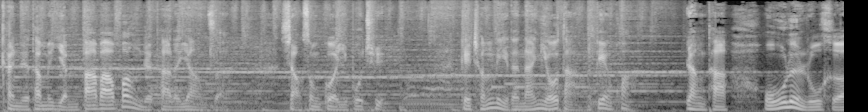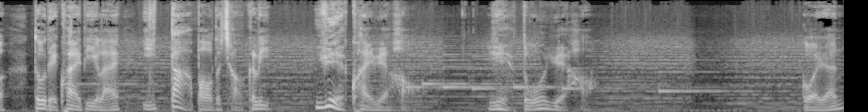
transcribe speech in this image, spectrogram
看着他们眼巴巴望着他的样子，小宋过意不去，给城里的男友打了电话，让他无论如何都得快递来一大包的巧克力，越快越好，越多越好。果然，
